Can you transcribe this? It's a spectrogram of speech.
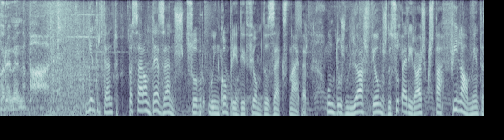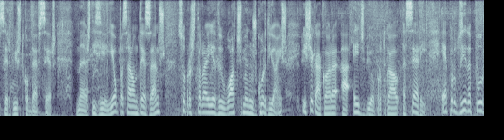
Put him in the pod. E entretanto, Passaram 10 anos sobre o incompreendido filme de Zack Snyder, um dos melhores filmes de super-heróis que está finalmente a ser visto como deve ser. Mas, dizia eu, passaram 10 anos sobre a estreia de Watchmen Os Guardiões e chega agora à HBO Portugal a série. É produzida por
